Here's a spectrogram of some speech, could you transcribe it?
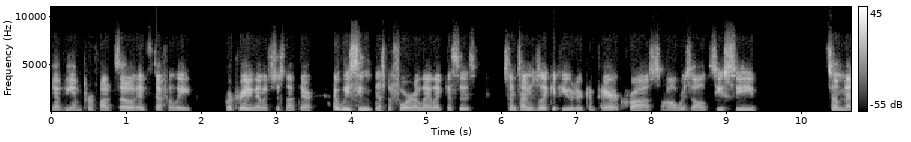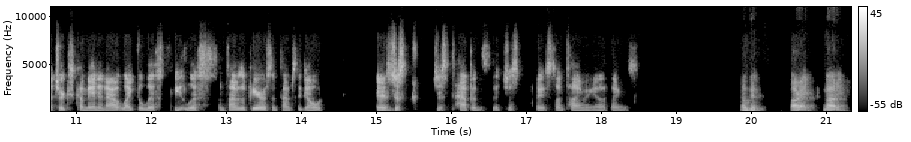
yeah, VM per font. So it's definitely we're creating them. It's just not there. We've seen this before, LA. Like this is sometimes like if you were to compare across all results, you see some metrics come in and out, like the list. These lists sometimes appear, sometimes they don't, and it's mm-hmm. just just happens. It's just based on timing and other things. Okay. All right. Got it.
